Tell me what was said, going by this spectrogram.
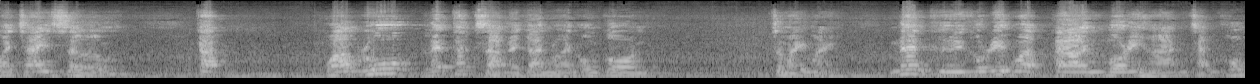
มาใช้เสริมกับความรู้และทักษะในการบริหารองค์กรสมัยใหม่ นั่นคือเขาเรียกว่าการบริหารสังคม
